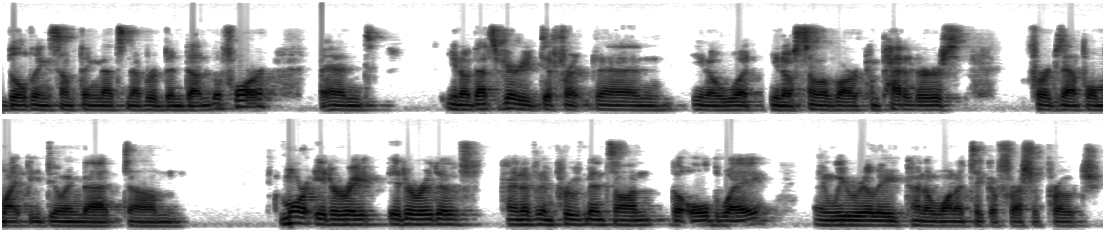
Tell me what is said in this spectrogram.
building something that's never been done before. And you know that's very different than you know what you know some of our competitors, for example, might be doing that um, more iterate iterative kind of improvements on the old way and we really kind of want to take a fresh approach.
